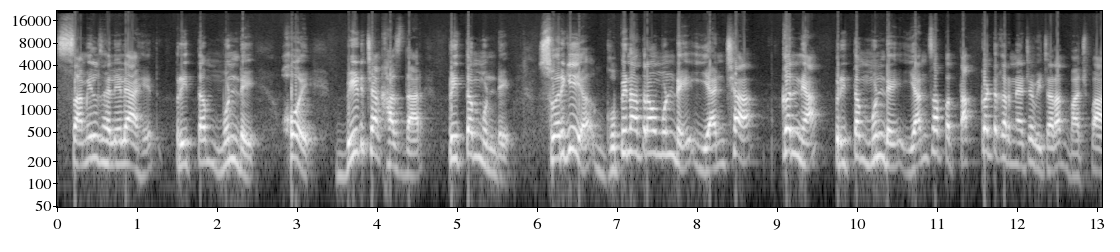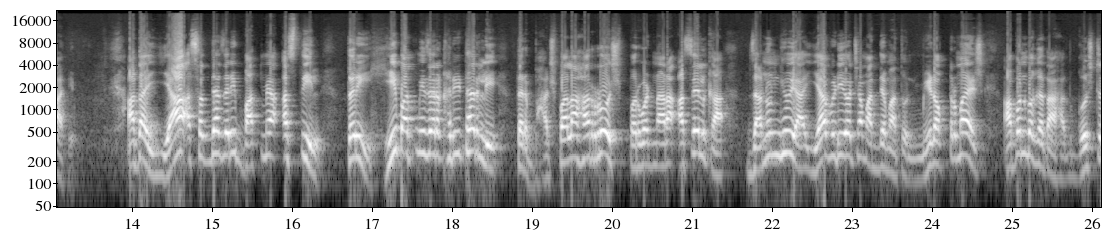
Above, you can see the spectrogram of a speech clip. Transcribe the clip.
सामील झालेले आहेत प्रीतम मुंडे. होय बीडच्या खासदार प्रीतम मुंडे. स्वर्गीय गोपीनाथराव मुंडे यांच्या कन्या प्रीतम मुंडे यांचा पत्ता कट करण्याच्या विचारात भाजपा आहे. आता या सध्या जरी बातम्या असतील तरी ही बातमी जर खरी ठरली तर भाजपाला हा रोष परवडणारा असेल का? जाणून घेऊया या व्हिडिओच्या माध्यमातून. मी डॉक्टर महेश. आपण बघत आहात गोष्ट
